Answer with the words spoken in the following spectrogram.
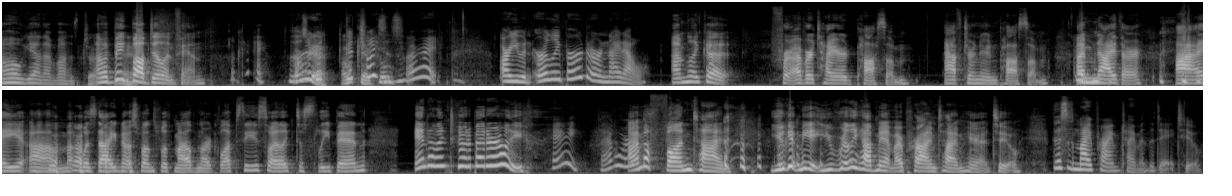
Oh yeah, that was. So, I'm a big yeah. Bob Dylan fan. Okay. Those Oh, are yeah. good, good Okay, cool. choices. All right. Are you an early bird or a night owl? I'm like a forever tired possum, afternoon possum. I'm neither. I um, was diagnosed once with mild narcolepsy, so I like to sleep in, and I like to go to bed early. Hey, that works. I'm a fun time. You get me. You really have me at my prime time here at two. this is my prime time of the day too.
